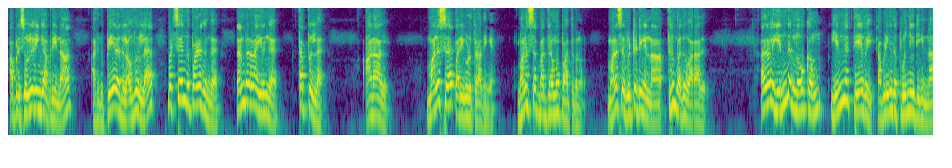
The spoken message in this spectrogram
அப்படி சொல்லுவீங்க அப்படின்னா அதுக்கு பேர் அது லவ் இல்லை பட் சேர்ந்து பழகுங்க. நண்பர்களாக இருங்க. தப்பு இல்லை. ஆனால் மனசை பறிகொடுத்துறாதீங்க. மனசை பத்திரமா பார்த்துக்கணும். மனசை விட்டுட்டீங்கன்னா திரும்ப அது வராது. அதனால எந்த நோக்கம் என்ன தேவை அப்படிங்கிறத புரிஞ்சுக்கிட்டீங்கன்னா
